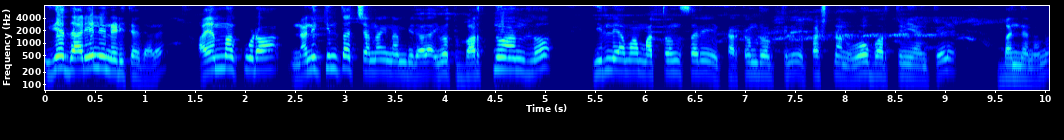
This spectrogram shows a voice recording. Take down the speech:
ಇದೇ ದಾರಿಯಲ್ಲಿ ನಡೀತಾ ಇದ್ದಾಳೆ. ಅಯ್ಯಮ್ಮ ಕೂಡ ನನಗಿಂತ ಚೆನ್ನಾಗಿ ನಂಬಿದಾಳೆ. ಇವತ್ತು ಬರ್ತನು ಅಂದ್ಲು. ಇರಲಿ ಅಮ್ಮ ಮತ್ತೊಂದು ಸರಿ ಕರ್ಕೊಂಡು ಹೋಗ್ತೀನಿ. ಫಸ್ಟ್ ನಾನು ಹೋಗಿ ಬರ್ತೀನಿ ಅಂತೇಳಿ ಬಂದೆ ನಾನು.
